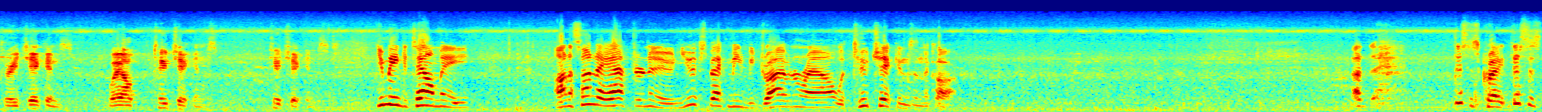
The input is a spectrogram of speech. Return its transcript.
Three chickens. Well, two chickens. Two chickens. You mean to tell me, on a Sunday afternoon, you expect me to be driving around with two chickens in the car? Uh, this is crazy. This is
